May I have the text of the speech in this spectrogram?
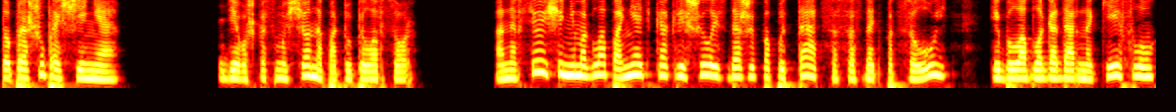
то прошу прощения». Девушка смущенно потупила взор. Она все еще не могла понять, как решилась даже попытаться создать поцелуй, и была благодарна Кейфлу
